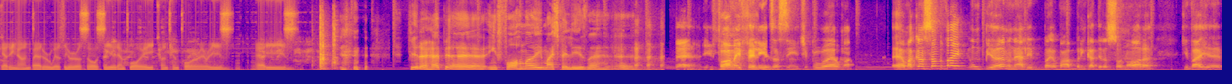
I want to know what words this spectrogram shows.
getting on better with your associate employee contemporaries, at ease. Peter Rap é em forma e mais feliz, né? É, É, em forma infeliz, assim. Tipo, é uma, é uma canção que vai. Um piano, né? Ali, uma brincadeira sonora que vai é,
